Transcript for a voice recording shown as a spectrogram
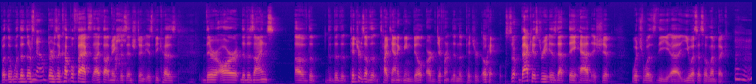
But the, the there's No. there's a couple facts that I thought make this interesting is because there are the designs of the, the the pictures of the Titanic being built are different than the picture. Okay, so back history is that they had a ship which was the uh, USS Olympic. Mm-hmm.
